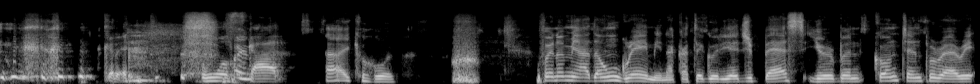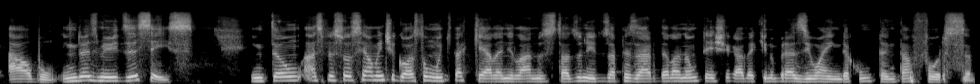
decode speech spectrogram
Um Oscar. Ai, que horror. Foi nomeada a um Grammy na categoria de Best Urban Contemporary Album em 2016. Então, as pessoas realmente gostam muito da Kelly lá nos Estados Unidos, apesar dela não ter chegado aqui no Brasil ainda com tanta força.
